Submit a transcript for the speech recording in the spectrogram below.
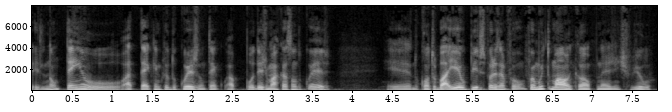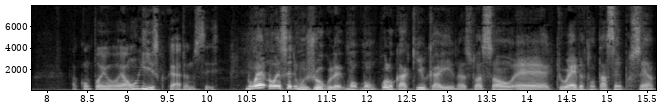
ele não tem o, a técnica do Cueja, não tem o poder de marcação do Cueja. É, contra o Bahia, o Pires, por exemplo, foi, foi, muito mal em campo, né? A gente viu, acompanhou. É um risco, cara, não sei. Não é, não é seria um jogo, vamos colocar aqui, Caí, na situação é, que o Everton tá 100%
